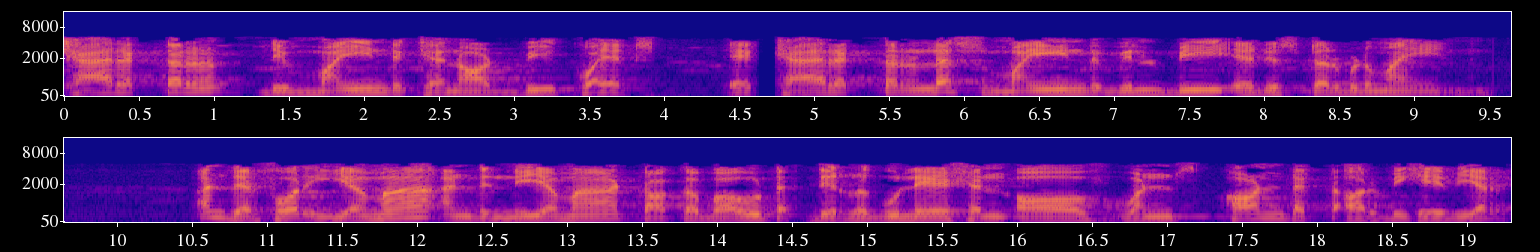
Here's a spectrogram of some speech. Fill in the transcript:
character, the mind cannot be quiet. A characterless mind will be a disturbed mind. And therefore, yama and niyama talk about the regulation of one's conduct or behavior.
